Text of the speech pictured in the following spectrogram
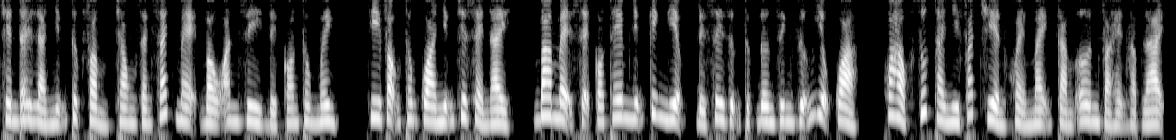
trên đây là những thực phẩm trong danh sách mẹ bầu ăn gì để con thông minh. Hy vọng thông qua những chia sẻ này, ba mẹ sẽ có thêm những kinh nghiệm để xây dựng thực đơn dinh dưỡng hiệu quả, khoa học giúp thai nhi phát triển khỏe mạnh. Cảm ơn và hẹn gặp lại.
